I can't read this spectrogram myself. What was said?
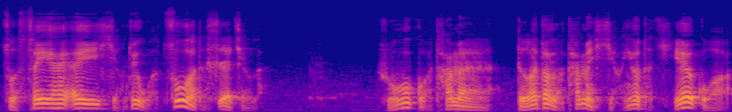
做 CIA 想对我做的事情了？如果他们得到了他们想要的结果，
